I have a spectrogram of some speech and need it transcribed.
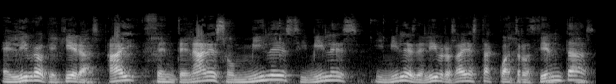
el libro que quieras. Hay centenares o miles y miles y miles de libros. Hay hasta 400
